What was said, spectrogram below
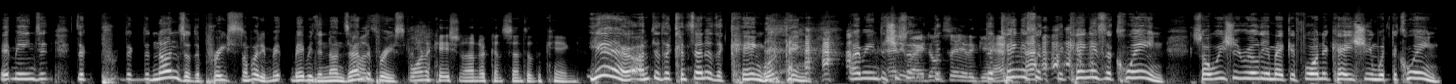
It means it, the, the the nuns or the priests. Somebody, maybe the nuns and the priests. Fornication under consent of the king. Yeah, under the consent of the king. What king? I mean, the, she's a- Anyway, don't the- say it again. The king is the, the king is the queen, so we should really make it fornication with the queen.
